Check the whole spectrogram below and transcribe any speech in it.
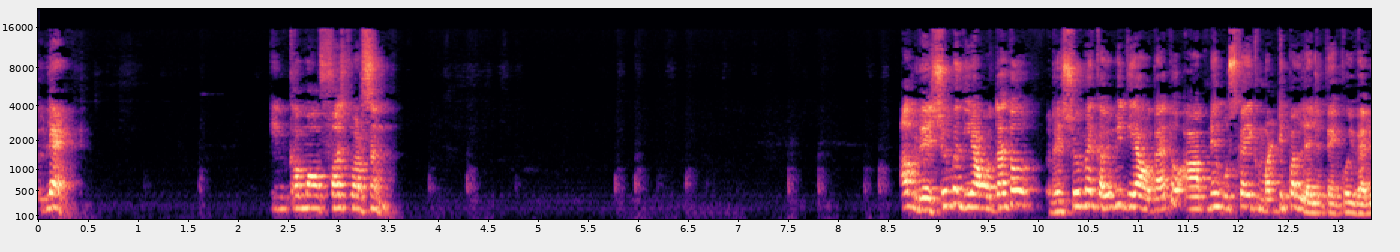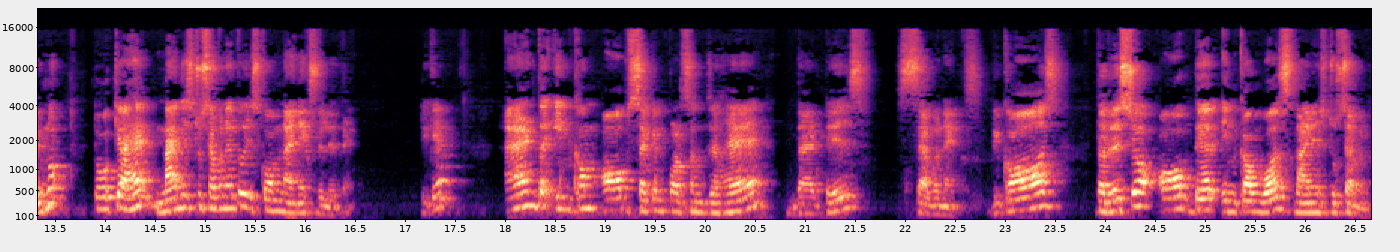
तो let income of first person अब रेशियो में दिया होता है तो रेशियो में कभी भी दिया होता है तो आपने उसका एक मल्टीपल ले लेते हैं, कोई वैल्यू नो। तो क्या है? नाइन इज़ टू सेवन है तो इसको हम नाइन एक्स ले लेते हैं। ठीक है? And the income of second person जो है that is seven x because the ratio of their income was nine is to seven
